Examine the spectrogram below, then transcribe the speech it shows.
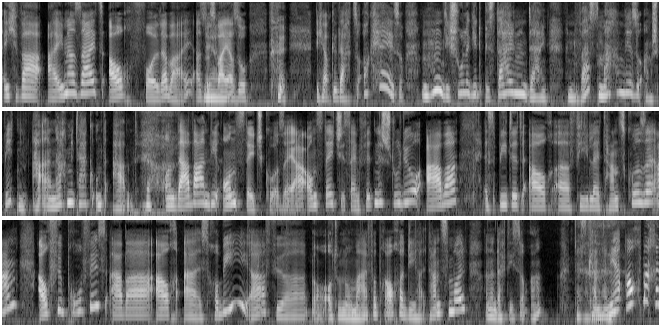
ich war einerseits auch voll dabei. Also ja. es war ja so, ich habe gedacht, so, okay, so, mh, die Schule geht bis dahin und dahin. Und was machen wir so am späten Nachmittag und Abend? Ja. Und da waren die Onstage-Kurse. Ja? Onstage ist ein Fitnessstudio, aber es bietet auch äh, viele Tanzkurse an, auch für Profis, aber auch als Hobby, ja, für Otto-Normalverbraucher, die halt tanzen wollen. Und dann dachte ich so, ah, das kann man ja auch machen.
